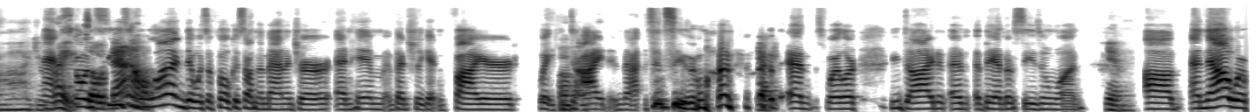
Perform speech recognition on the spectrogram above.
Ah, you're and right. So, so in season now... one, there was a focus on the manager and him eventually getting fired. Wait, he uh-huh. died in that in season one. Yeah. and spoiler, he died in, in, at the end of season one. Yeah. Um, and now we're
